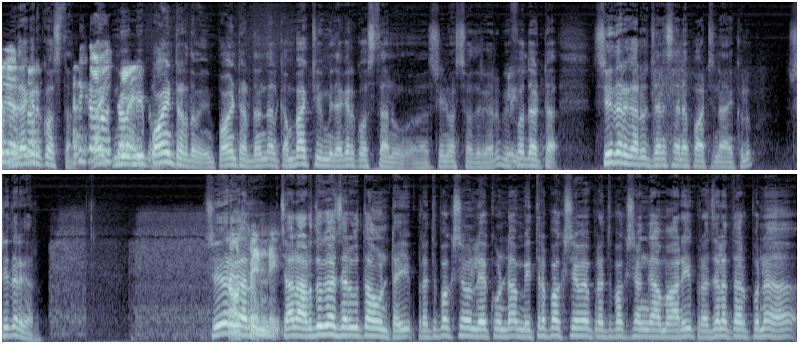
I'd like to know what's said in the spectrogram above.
మీ చేస్తాం. దగ్గరకు వస్తాను. మీ-. పాయింట్ అర్థమైంది మీ పాయింట్ అర్థమైంది దాని కంబ్యాక్ టు మీ దగ్గరకు వస్తాను శ్రీనివాస్ చౌదరి గారు. బిఫోర్ దట్ శ్రీధర్ గారు జనసేన పార్టీ నాయకులు. శ్రీధర్ గారు. శ్రీధర్ గారు. చాలా అరుదుగా జరుగుతూ ఉంటాయి. ప్రతిపక్షం లేకుండా మిత్రపక్షమే ప్రతిపక్షంగా మారి ప్రజల తరపున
